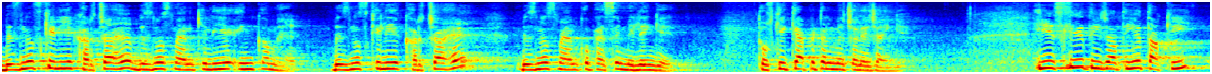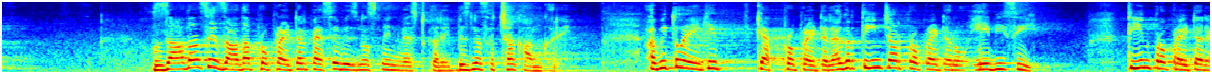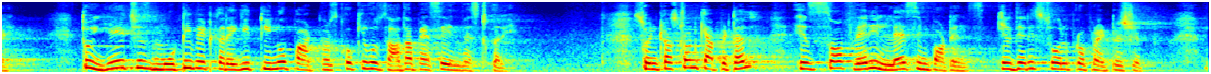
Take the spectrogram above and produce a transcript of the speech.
बिज़नेस के लिए खर्चा है, बिजनेसमैन के लिए इनकम है। बिज़नेस के लिए खर्चा है, बिजनेसमैन को पैसे मिलेंगे तो उसकी कैपिटल में चले जाएँगे। ये इसलिए दी जाती है ताकि ज़्यादा से ज़्यादा प्रोपराइटर पैसे बिज़नेस में इन्वेस्ट करे बिज़नेस अच्छा काम करे। अभी तो एक ही कैप प्रोपराइटर है। अगर तीन चार प्रोपराइटर हो ए बी सी तीन प्रोपराइटर हैं। तो ये चीज़ मोटिवेट करेगी तीनों पार्टनर्स को कि वो ज़्यादा पैसे इन्वेस्ट करें। So interest on capital is of very less importance if there is sole proprietorship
